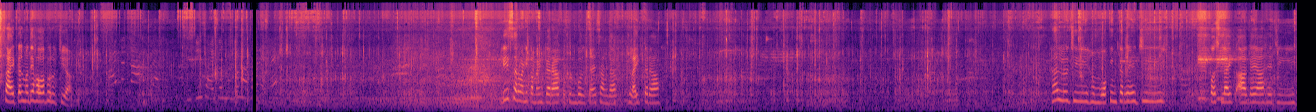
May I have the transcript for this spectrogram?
सायकलमध्ये हवा भरूची या. प्लीज़ सर्वानी कमेंट करा कुछ बोलता है संगा लाइक करा. हेलो जी, हम वॉकिंग कर रहे हैं जी. फ़र्स्ट लाइक आ गया है जी.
